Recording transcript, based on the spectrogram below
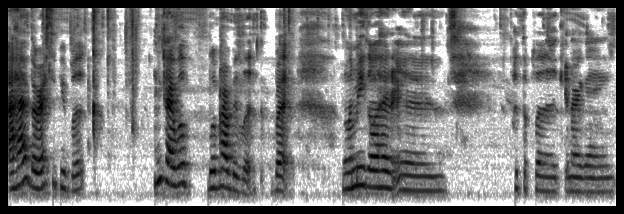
I have the recipe book. Okay, we'll we'll probably look, but let me go ahead and put the plug in our game.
